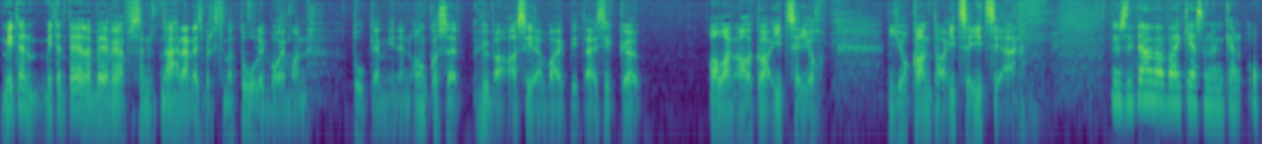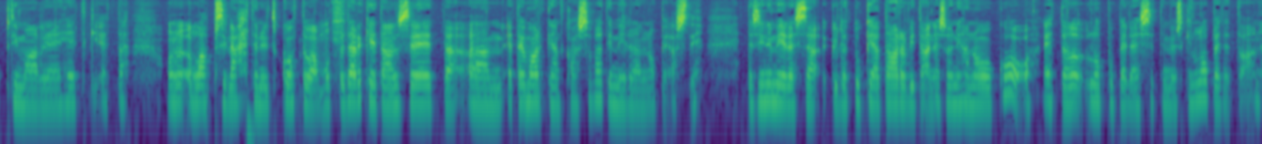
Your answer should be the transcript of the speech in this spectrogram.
miten, miten teillä WWFssä nyt nähdään esimerkiksi tämä tuulivoiman tukeminen? Onko se hyvä asia vai pitäisikö alan alkaa itse jo, jo kantaa itse itseään? No sitä on vaan vaikea sanoa, mikä on optimaalinen hetki, että on lapsi lähtenyt kotoa, mutta tärkeää on se, että, äm, että markkinat kasvavat ja mielellään nopeasti. Että siinä mielessä kyllä tukea tarvitaan ja se on ihan ok, että loppupeleissä sitten myöskin lopetetaan.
